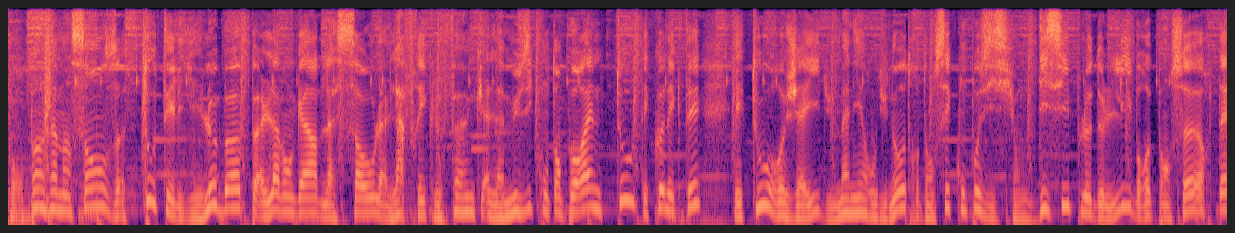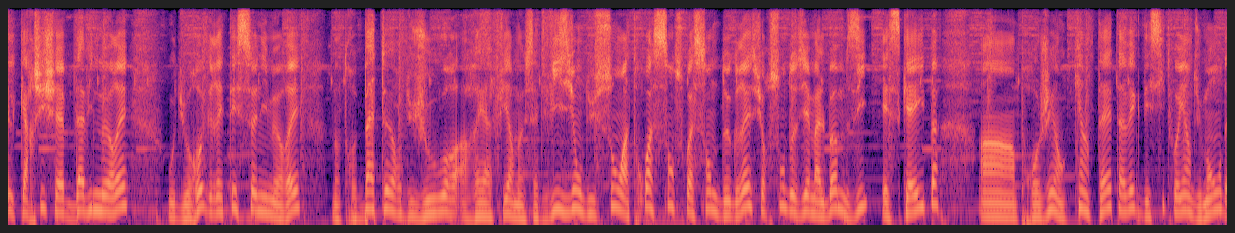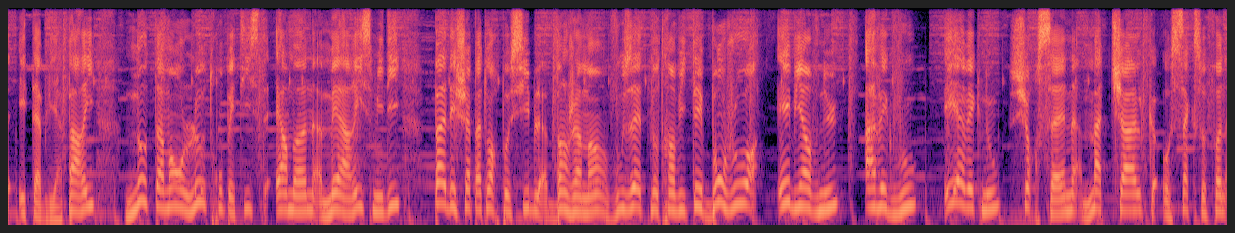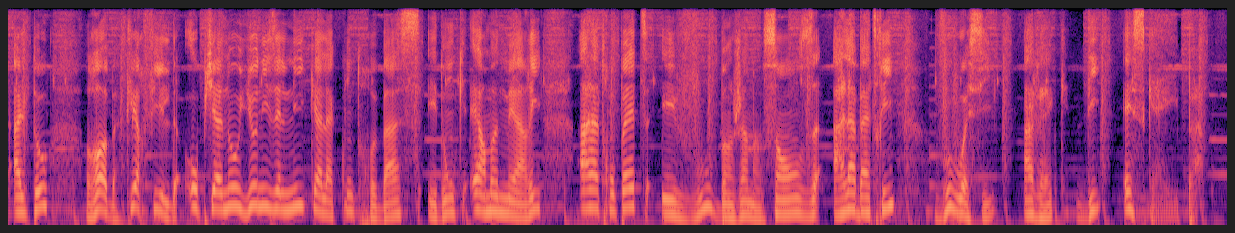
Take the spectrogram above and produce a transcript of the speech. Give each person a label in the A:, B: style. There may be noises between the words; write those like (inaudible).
A: Pour Benjamin Sanz, tout est lié. Le bop, l'avant-garde, la soul, l'Afrique, le funk, la musique contemporaine, tout est connecté et tout rejaillit d'une manière ou d'une autre dans ses compositions. Disciple de libres penseurs tels qu'Archichep, David Murray ou du regretté Sonny Murray, notre batteur du jour réaffirme cette vision du son à 360 degrés sur son deuxième album The Escape, un projet en quintette avec des citoyens du monde établis à Paris, notamment le trompettiste Herman Meharis Midi. Pas d'échappatoire possible, Benjamin, vous êtes notre invité. Bonjour et bienvenue avec vous et avec nous sur scène. Matt Chalk au saxophone alto, Rob Clearfield au piano, Yoni Zelnik à la contrebasse et donc Herman Mehari à la trompette et vous, Benjamin Sanz, à la batterie. Vous voici avec The Escape.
